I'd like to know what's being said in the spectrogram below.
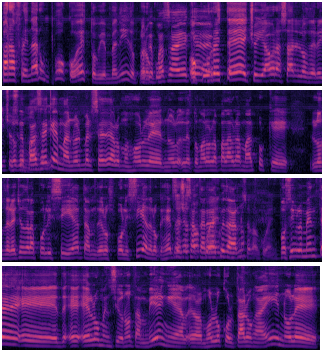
para frenar un poco esto, bienvenido. Pero lo que pasa es que ocurre este hecho y ahora salen los derechos humanos. Lo que pasa es que Manuel Mercedes a lo mejor le, le tomaron la palabra mal porque los derechos de la policía, de los policías, de lo que ejerce esa tarea de cuidarnos, posiblemente eh, eh, él lo mencionó también y a, lo mejor lo cortaron ahí, no le,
